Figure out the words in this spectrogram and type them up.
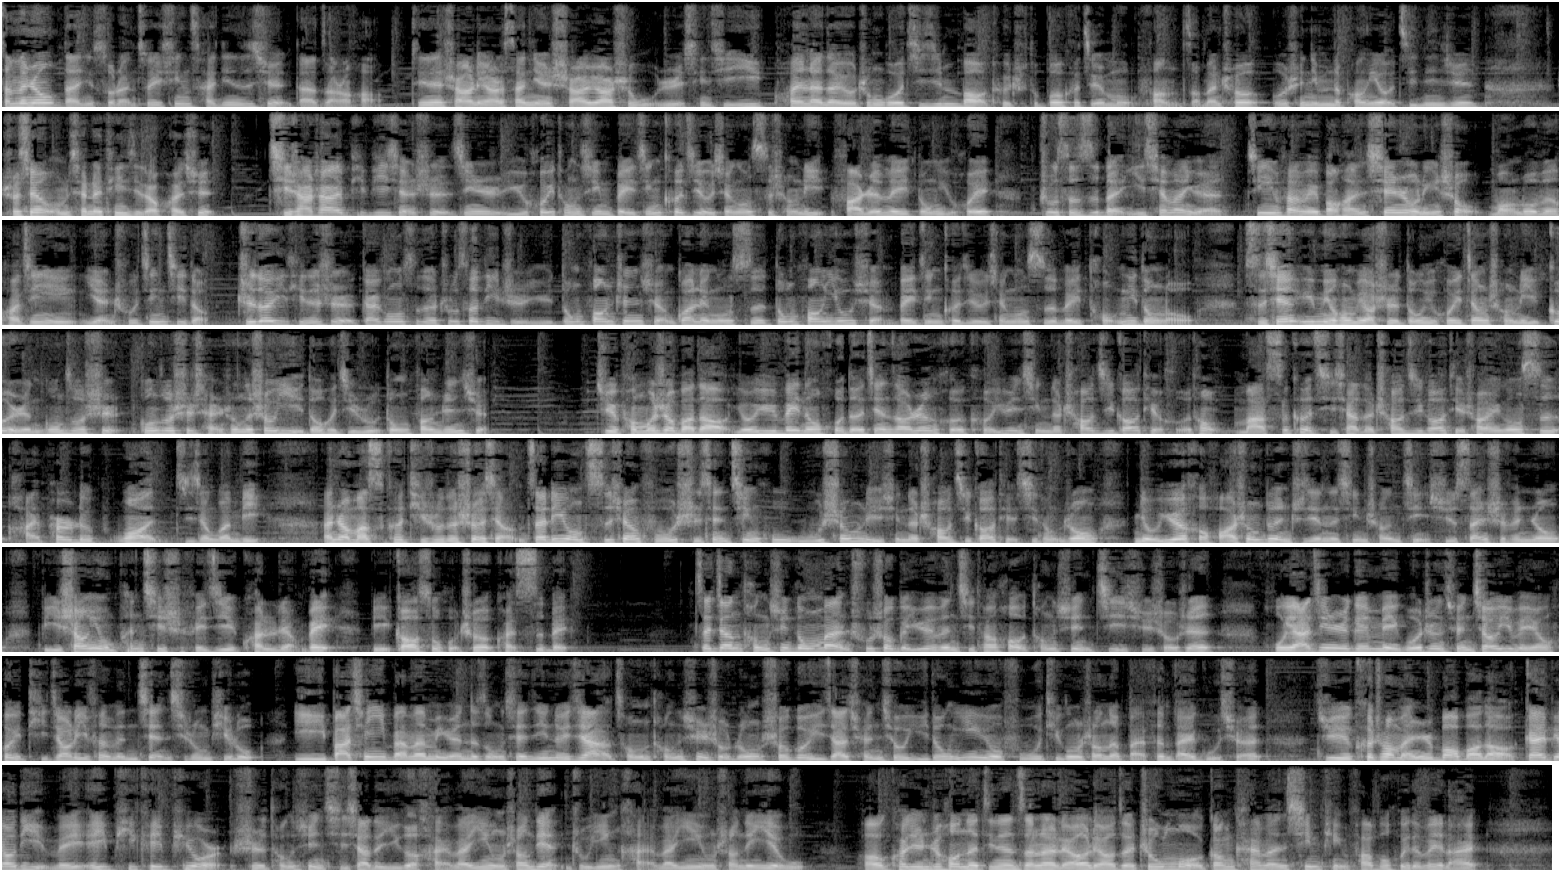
三分钟带你速览最新财经资讯。大家早上好，今天是二零二三年十二月二十五日，星期一。欢迎来到由中国基金报推出的播客节目《放早班车》，我是你们的朋友基金君。首先，我们先来听几条快讯。企查查 APP 显示，近日宇辉同行北京科技有限公司成立，法人为董宇辉，注册资本一千万元，经营范围包含鲜肉零售、网络文化经营、演出经纪等。值得一提的是，该公司的注册地址与东方甄选关联公司东方优选北京科技有限公司为同一栋楼。此前，俞敏洪表示，董宇辉将成立个人工作室，工作室产生的收益都会计入东方甄选。据彭博社报道，由于未能获得建造任何可运行的超级高铁合同，马斯克旗下的超级高铁创业公司 Hyperloop One 即将关闭。按照马斯克提出的设想，在利用磁悬浮实现近乎无声旅行的超级高铁系统中，纽约和华盛顿之间的行程仅需三十分钟，比商用喷气式飞机快了两倍，比高速火车快四倍。在将腾讯动漫出售给阅文集团后，腾讯继续瘦身。虎牙近日给美国证券交易委员会提交了一份文件，其中披露，以八千一百万美元的总现金对价，从腾讯手中收购一家全球移动应用服务提供商的百分百股权。据科创板日报报道，该标的为 APK Pure，是腾讯旗下的一个海外应用商店，主营海外应用商店业务。好，快讯之后呢，今天咱来聊一聊在周末刚开完新品发布会的未来。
